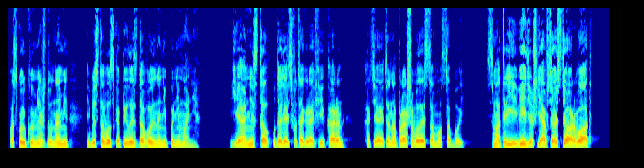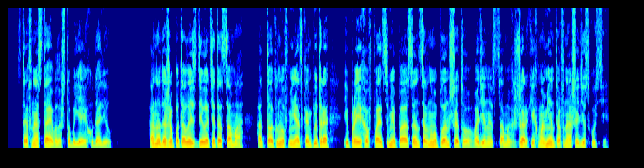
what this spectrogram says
поскольку между нами и без того скопилось довольно непонимание. Я не стал удалять фотографии Карен, хотя это напрашивалось само собой. «Смотри, видишь, я все стер, вот!» Стеф настаивала, чтобы я их удалил. Она даже пыталась сделать это сама, оттолкнув меня от компьютера и проехав пальцами по сенсорному планшету в один из самых жарких моментов нашей дискуссии.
